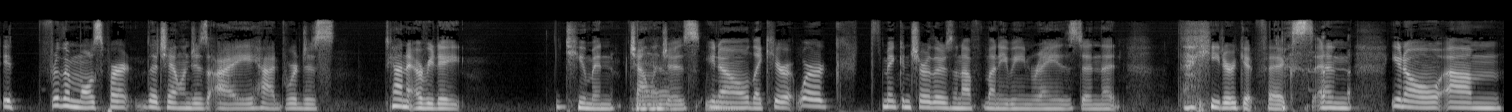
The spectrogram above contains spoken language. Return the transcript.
it, for the most part, the challenges I had were just kind of everyday human challenges. You know, like here at work, making sure there's enough money being raised and that the heater get fixed, and you know. Um,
